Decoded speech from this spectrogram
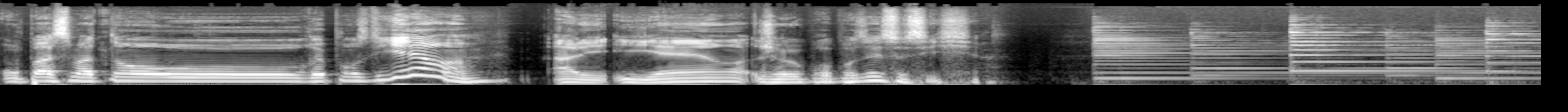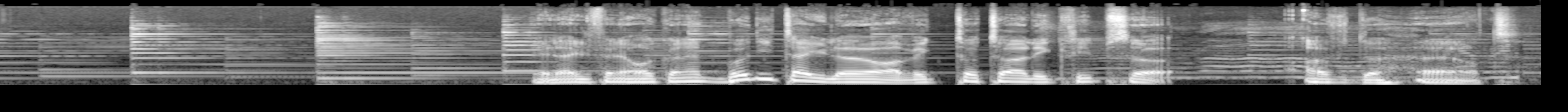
on passe maintenant aux réponses d'hier. Allez, hier, je vais vous proposer ceci. Et là, il fallait reconnaître Bonnie Tyler avec Total Eclipse of the Heart.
